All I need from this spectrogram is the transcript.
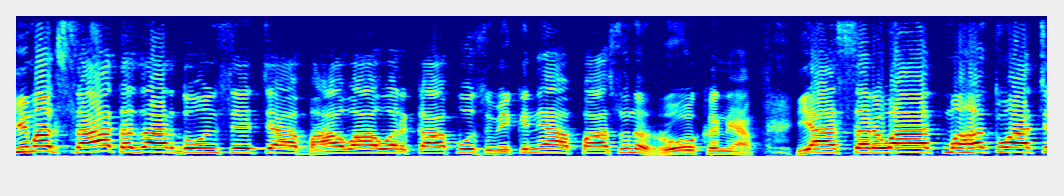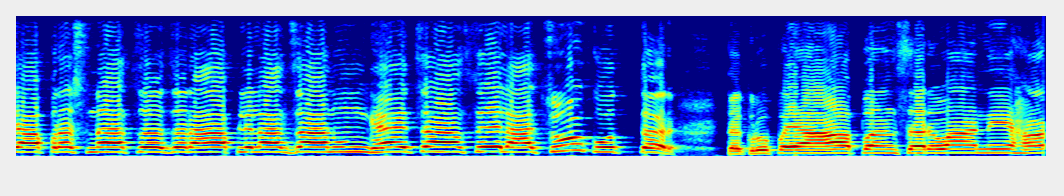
कि मग सात हजार दोनशेच्या भावावर कापूस विकण्यापासून रोखण्या. या सर्वात महत्त्वाच्या प्रश्नाचं जर आपल्याला जाणून घ्यायचं असेल अचूक उत्तर तर कृपया आपण सर्वांनी हा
